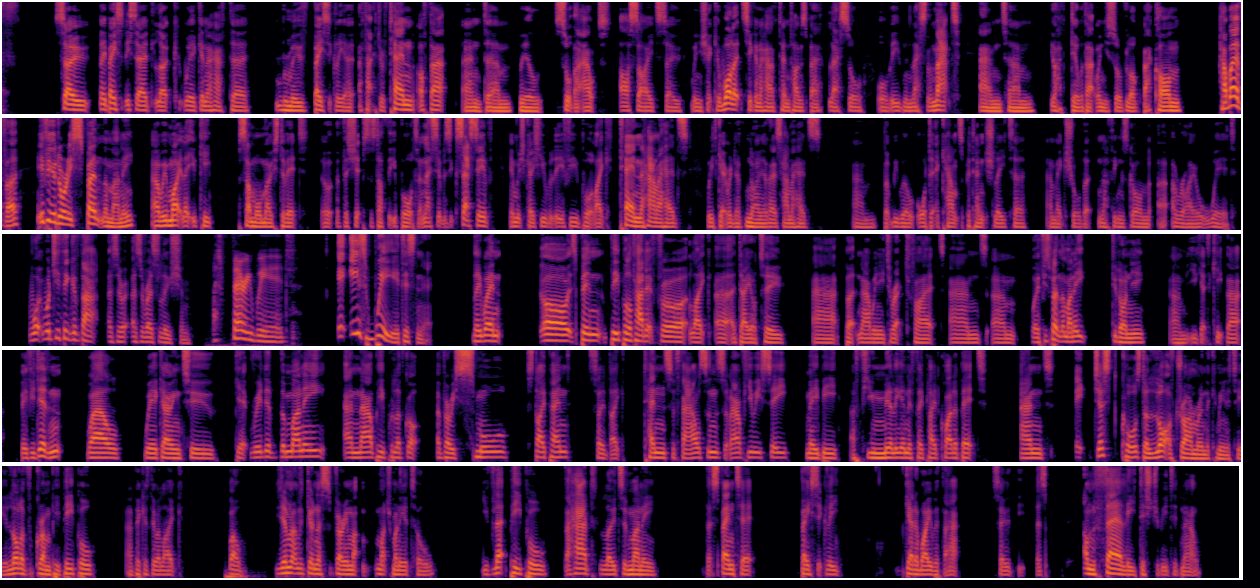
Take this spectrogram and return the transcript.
So they basically said, look, we're going to have to remove basically a, a factor of 10 off that and um, we'll sort that out our side. So when you check your wallets, you're going to have 10 times be- less or, or even less than that. And um, you'll have to deal with that when you sort of log back on. However, if you had already spent the money, uh, we might let you keep some or most of it, uh, of the ships and stuff that you bought, unless it was excessive, in which case, you, would- if you bought like 10 hammerheads, we'd get rid of nine of those hammerheads. Um, but we will audit accounts potentially to uh, make sure that nothing's gone uh, awry or weird. What, what do you think of that as a, as a resolution? It's very weird. It is weird, isn't it? They went, oh, it's been, people have had it for like a, a day or two. uh, but now we need to rectify it. And um, well, if you spent the money, good on you. Um, you get to keep that. But if you didn't, well, we're going to get rid of the money, and now people have got a very small stipend, so like tens of thousands of Alpha UEC, maybe a few million if they played quite a bit, and it just caused a lot of drama in the community, a lot of grumpy people uh, because they were like, "Well, you haven't given us very mu- much money at all. You've let people that had loads of money that spent it basically get away with that. So that's unfairly distributed now.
